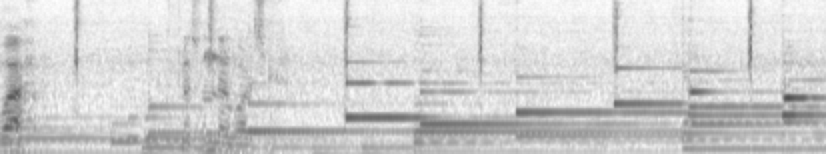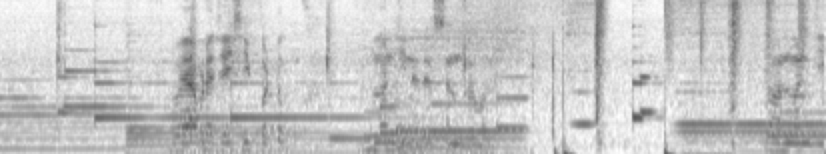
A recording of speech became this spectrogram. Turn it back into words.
વાહ, કેટલો સુંદર વડ છે. હવે આપણે જઈશું બટુક હનુમાનજીના દર્શન કરવા. હનુમાનજી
